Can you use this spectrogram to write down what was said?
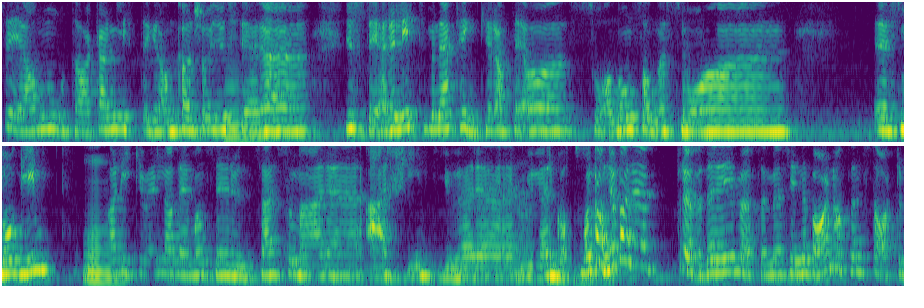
se an mottakeren litt, grann, kanskje, og justere, justere litt. Men jeg tenker at det å så noen sånne små, eh, små glimt Mm. allikevel av det man ser rundt seg som er, eh, er fint, gjør, eh, gjør godt. Man kan jo bare prøve det i møte med sine barn. At en starter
